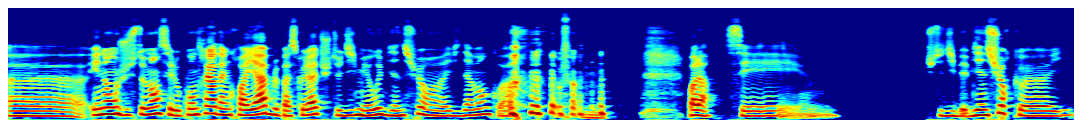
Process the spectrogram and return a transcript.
Euh, et non, justement, c'est le contraire d'incroyable parce que là, tu te dis, mais oui, bien sûr, euh, évidemment, quoi. Enfin, Mm. Voilà, c'est. Tu te dis, mais bien sûr qu'il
